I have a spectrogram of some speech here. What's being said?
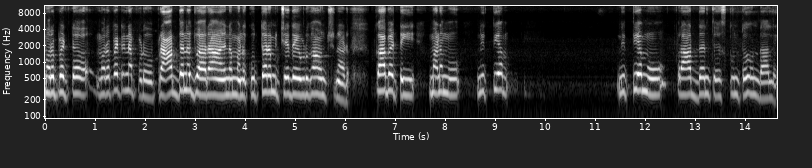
మొరపెట్ట మొరపెట్టినప్పుడు ప్రార్థన ద్వారా ఆయన మనకు ఉత్తరం ఇచ్చే దేవుడుగా ఉంచున్నాడు. కాబట్టి మనము నిత్యం నిత్యము ప్రార్థన చేసుకుంటూ ఉండాలి.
